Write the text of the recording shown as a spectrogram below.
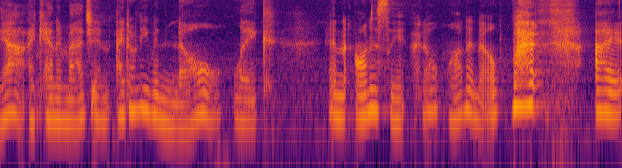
yeah, I can't imagine. I don't even know. Like, and honestly, I don't want to know, but I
